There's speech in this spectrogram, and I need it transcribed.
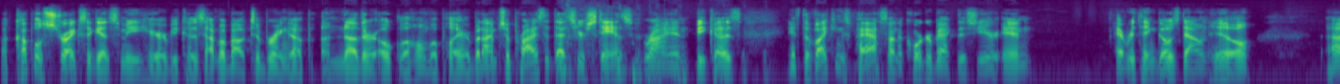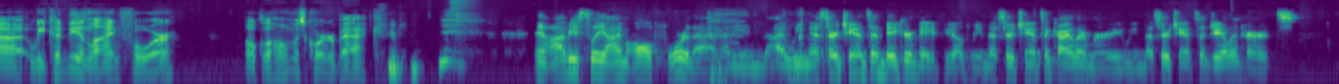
A couple strikes against me here because I'm about to bring up another Oklahoma player, but I'm surprised that that's your stance, Ryan, because if the Vikings pass on a quarterback this year and everything goes downhill, uh, we could be in line for Oklahoma's quarterback. And obviously, I'm all for that. I mean, I, we missed our chance on Baker Mayfield. We missed our chance on Kyler Murray. We missed our chance on Jalen Hurts.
